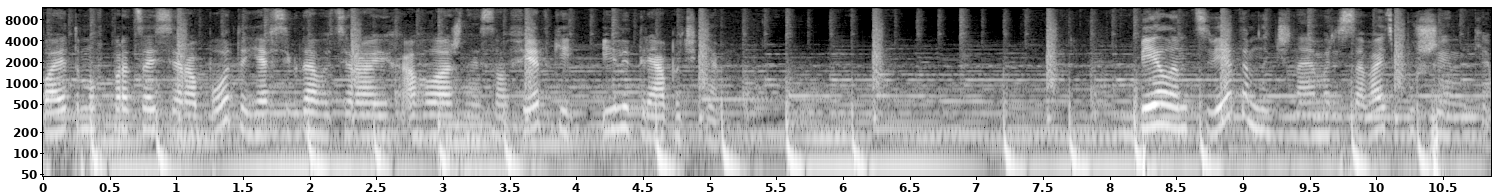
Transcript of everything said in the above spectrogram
поэтому в процессе работы я всегда вытираю их о влажные салфетки или тряпочки. Белым цветом начинаем рисовать пушинки.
